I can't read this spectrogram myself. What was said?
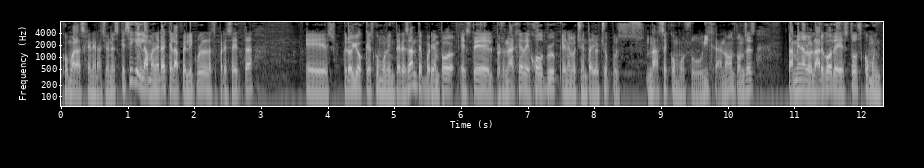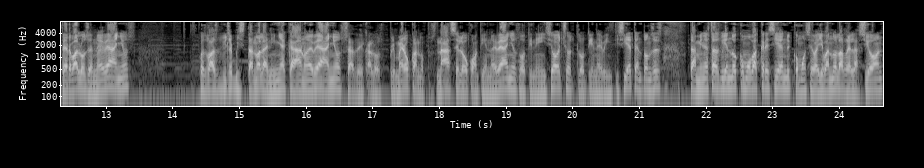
como a las generaciones que sigue y la manera que la película las presenta creo yo que es como lo interesante. Por ejemplo, este, el personaje de Holbrook en el 88, pues nace como su hija, ¿no? Entonces, también a lo largo de estos como intervalos de nueve años, pues vas visitando a la niña cada nueve años, o sea, de los primero cuando pues nace, luego cuando tiene nueve años, luego tiene 18, luego tiene 27, entonces también estás viendo cómo va creciendo y cómo se va llevando la relación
